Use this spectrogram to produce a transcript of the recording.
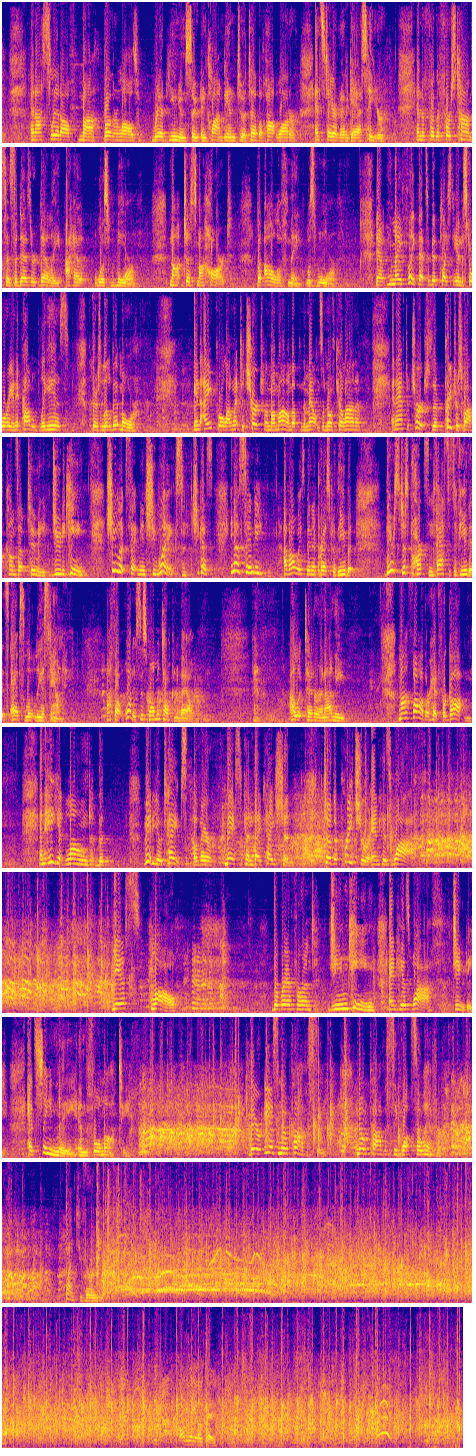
And I slid off my brother in law's red union suit and climbed into a tub of hot water and stared at a gas heater. And for the first time since the Desert Deli, I was warm. Not just my heart, but all of me was warm. Now, you may think that's a good place to end a story, and it probably is, but there's a little bit more. In April, I went to church with my mom up in the mountains of North Carolina. And after church, the preacher's wife comes up to me, Judy King. She looks at me and she winks. And she goes, You know, Cindy, I've always been impressed with you, but there's just parts and facets of you that's absolutely astounding. I thought, What is this woman talking about? And I looked at her and I knew. My father had forgotten, and he had loaned the videotapes of our Mexican vacation to the preacher and his wife. Yes, law. The Reverend Gene King and his wife, Judy, had seen me in the full Monty. There is no privacy, no privacy whatsoever. Thank you very much. Good job. All the way over. Okay.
